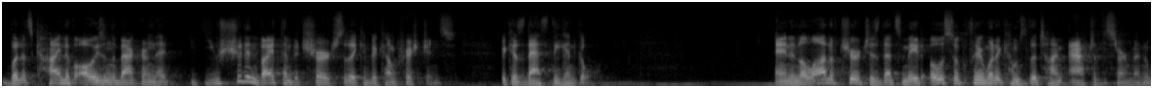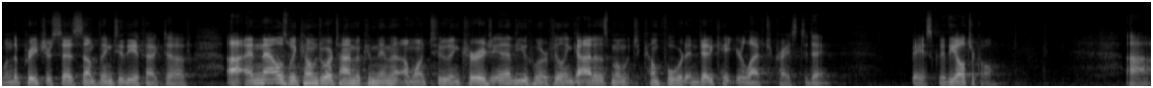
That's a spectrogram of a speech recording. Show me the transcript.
but it's kind of always in the background that you should invite them to church so they can become Christians, because that's the end goal. And in a lot of churches, that's made oh so clear when it comes to the time after the sermon, when the preacher says something to the effect of, uh, And now, as we come to our time of commitment, I want to encourage any of you who are feeling God at this moment to come forward and dedicate your life to Christ today. Basically, the altar call. Uh,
